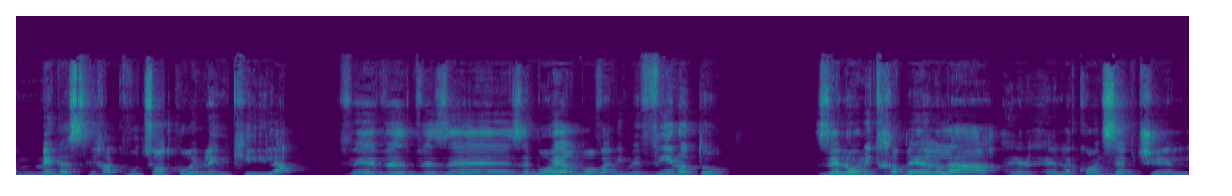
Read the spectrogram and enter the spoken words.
מגה סליחה קבוצות קוראים להם קהילה ו- ו- וזה בוער בו ואני מבין אותו זה לא מתחבר לקונספט של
